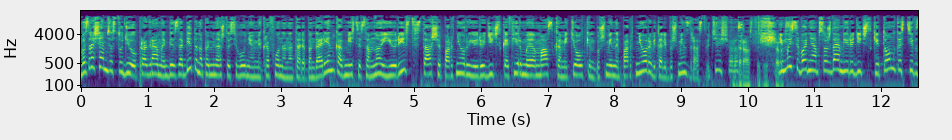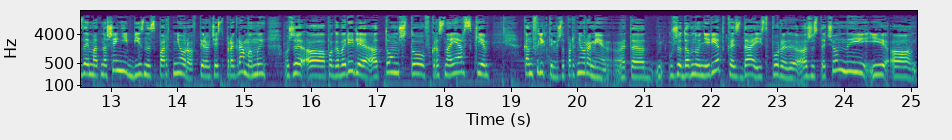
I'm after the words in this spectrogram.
Возвращаемся в студию программы «Без обеда». Напоминаю, что сегодня у микрофона Наталья Бондаренко. Вместе со мной юрист, старший партнер юридической фирмы «Маска», «Метелкин», «Бушмин» и партнеры Виталий Бушмин. Здравствуйте еще раз. Здравствуйте еще раз. И мы сегодня обсуждаем юридические тонкости взаимоотношений бизнес-партнеров. В первой части программы мы уже э, поговорили о том, что в Красноярске конфликты между партнерами – это уже давно не редкость, да, и споры ожесточенные, и э,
